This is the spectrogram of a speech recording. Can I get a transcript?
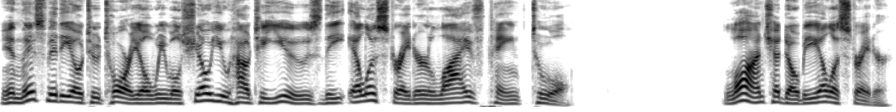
In this video tutorial we will show you how to use the Illustrator Live Paint tool. Launch Adobe Illustrator.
